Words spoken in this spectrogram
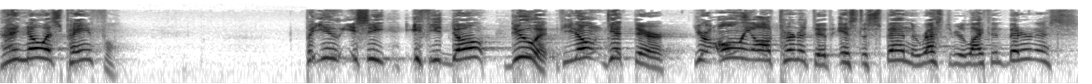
And I know it's painful. But you, you see, if you don't do it, if you don't get there, your only alternative is to spend the rest of your life in bitterness.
